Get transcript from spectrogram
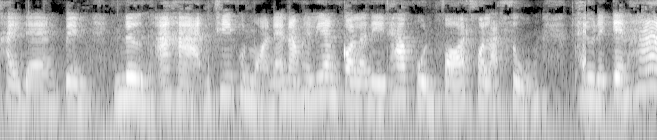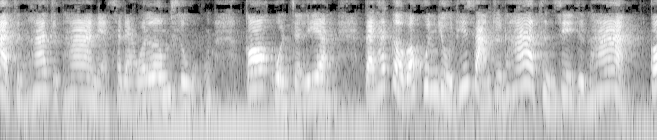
ไข่แดงเป็นหนึ่งอาหารที่คุณหมอแนะนำให้เลี่ยงกรณีถ้าคุณฟอสฟอรัสสูงอยู่ในเกณฑ์5ถึง5.5เนี่ยแสดงว่าเริ่มสูง ก็ควรจะเลี่ยง แต่ถ้าเกิดว่าคุณอยู่ที่ 3.5ถึง4.5 ก็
